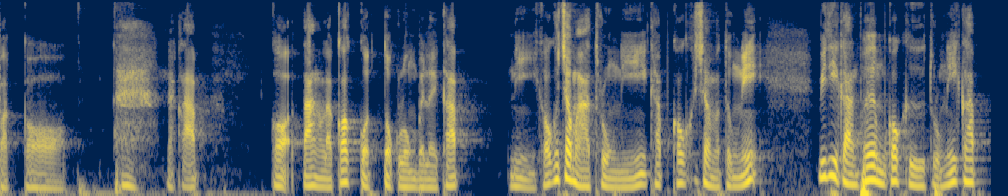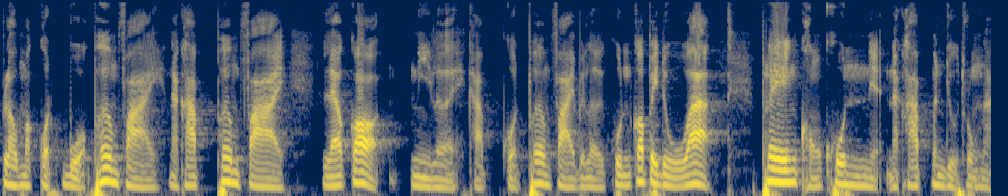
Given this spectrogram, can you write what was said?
ประกอบนะครับ ก็ตั้งแล้วก็กดตกลงไปเลยครับ นี่เขาก็จะมาตรงนี้ครับเขาก็จะมาตรงนี้ วิธีการเพิ่มก็คือตรงนี้ครับเรามากดบวกเพิ่มไฟล์นะครับ เพิ่มไฟล์แล้วก็นี่เลยครับ กดเพิ่มไฟล์ไปเลย คุณก็ไปดูว่า เพลงของคุณเนี่ยนะครับมันอยู่ตรงไหน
